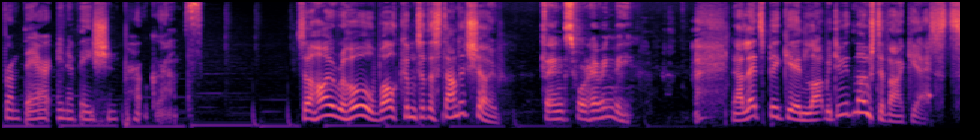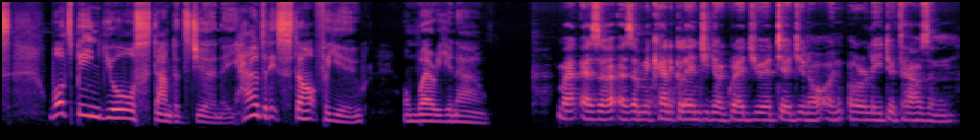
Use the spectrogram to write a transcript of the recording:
from their innovation programs. So, hi, Rahul. Welcome to the Standard Show. Thanks for having me. Now, let's begin like we do with most of our guests. What's been your standards journey? How did it start for you, and where are you now? As a as a mechanical engineer graduated you know in early 2000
